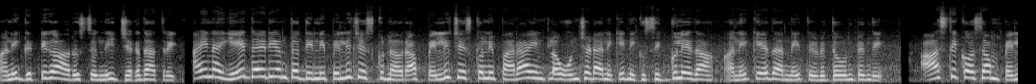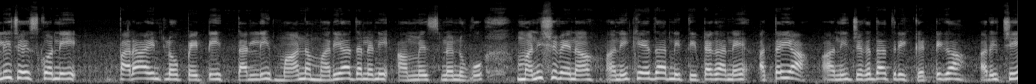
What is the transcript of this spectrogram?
అని గట్టిగా అరుస్తుంది జగదాత్రి. అయినా ఏ ధైర్యంతో దీన్ని పెళ్ళి చేసుకున్నావురా? పెళ్ళి చేసుకుని పరా ఇంట్లో ఉంచడానికి నీకు సిగ్గులేదా? అని కేదార్ని తిడుతూ ఉంటుంది. ఆస్తి కోసం పెళ్ళి చేసుకొని పరా ఇంట్లో పెట్టి తల్లి మాన మర్యాదలని అమ్మేసిన నువ్వు మనిషివేనా అని కేదార్ని తిట్టగానే అత్తయ్య అని జగదాత్రి గట్టిగా అరిచి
